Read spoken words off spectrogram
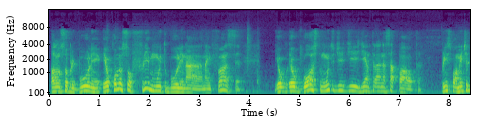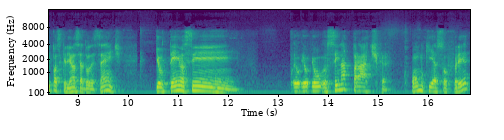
falando sobre bullying. Eu, como eu sofri muito bullying na, na infância, eu, eu gosto muito de, de, de entrar nessa pauta, principalmente ali para as crianças e adolescentes, que eu tenho assim eu, eu, eu, eu sei na prática como que é sofrer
